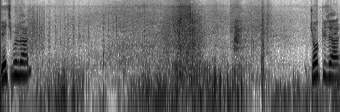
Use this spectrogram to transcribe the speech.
Geç buradan. Çok güzel.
